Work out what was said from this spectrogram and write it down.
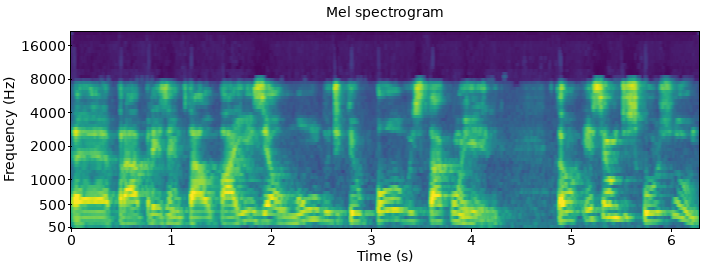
é, para apresentar ao país e ao mundo de que o povo está com ele. Então, esse é um discurso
